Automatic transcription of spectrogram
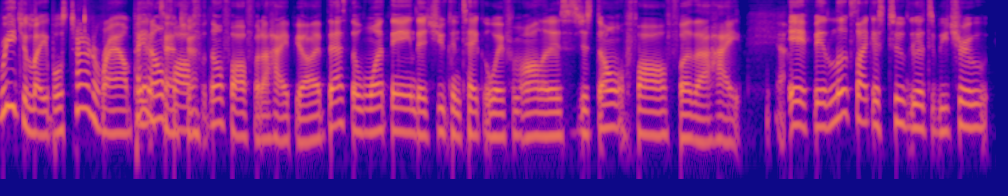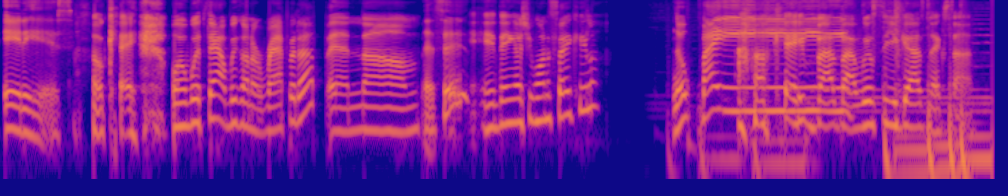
Read your labels, turn it around, pay don't attention. fall for, don't fall for the hype, y'all. If that's the one thing that you can take away from all of this, is just don't fall for the hype. Yeah. If it looks like it's too good to be true, it is. okay. Well, with that, we're gonna wrap it up. And um, That's it. anything else you want to say, Keela? Nope. Bye. Okay. Bye bye. We'll see you guys next time.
